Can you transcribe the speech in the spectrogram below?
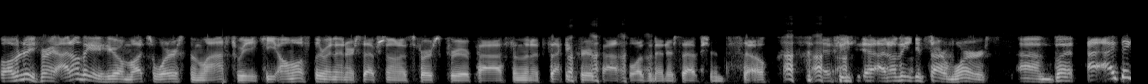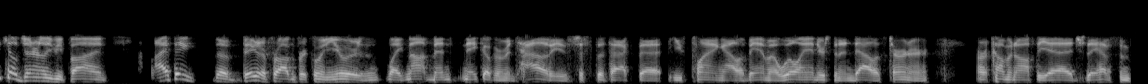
Well, I'm going to be frank. I don't think it could go much worse than last week. He almost threw an interception on his first career pass, and then his second career pass was an interception. So if he, I don't think he could start worse. Um, but I, I think he'll generally be fine. I think the bigger problem for Quinn Ewers is like not men- makeup or mentality. Is just the fact that he's playing Alabama. Will Anderson and Dallas Turner are coming off the edge. They have some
